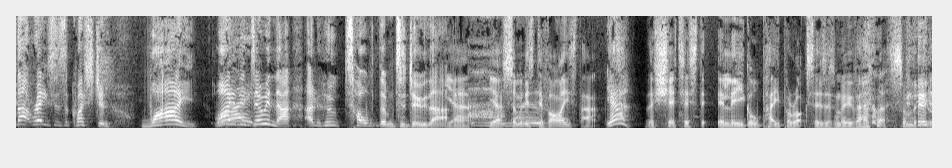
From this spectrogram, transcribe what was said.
that raises the question why? Why, Why, are they doing that? And who told them to do that? Yeah, oh, yeah. Somebody's no. devised that. Yeah, the shittest illegal paper rock scissors move ever. Somebody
